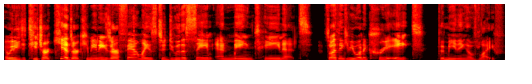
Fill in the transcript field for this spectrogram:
And we need to teach our kids, our communities, our families to do the same and maintain it. So I think if you want to create the meaning of life,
